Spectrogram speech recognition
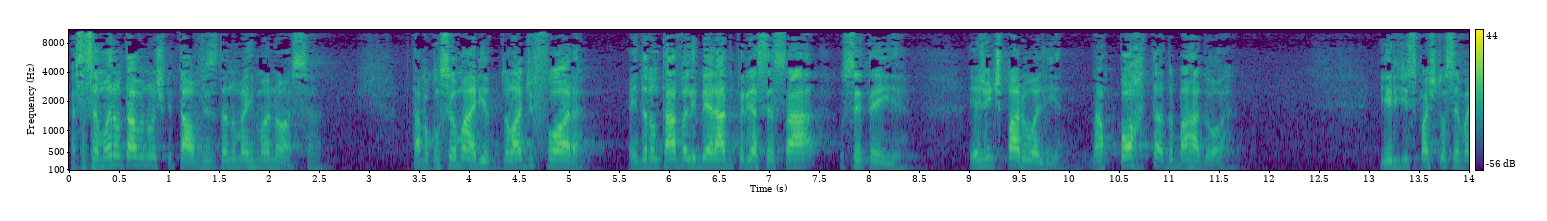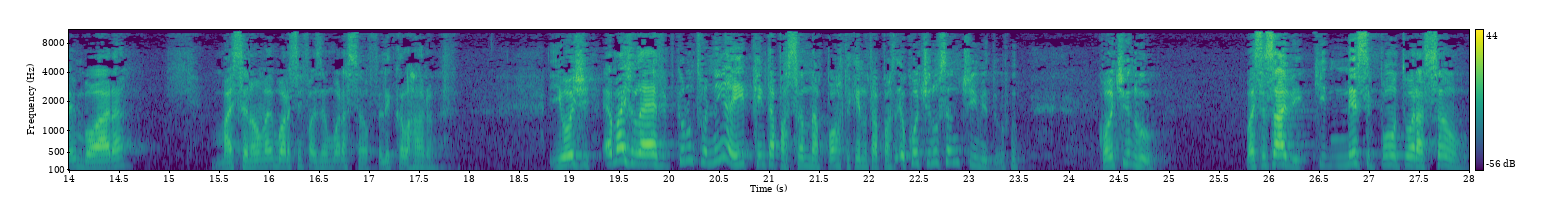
Essa semana eu estava no hospital visitando uma irmã nossa. Estava com seu marido do lado de fora. Ainda não estava liberado para ele acessar o CTI. E a gente parou ali, na porta do Barrador. E ele disse, pastor, você vai embora, mas você não vai embora sem fazer uma oração. Eu falei, claro. E hoje é mais leve, porque eu não estou nem aí quem está passando na porta, quem não está passando. Eu continuo sendo tímido. Continuo. Mas você sabe que nesse ponto, oração,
